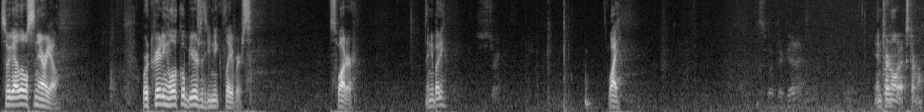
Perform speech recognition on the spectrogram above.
So we got a little scenario. We're creating local beers with unique flavors. SWATter. Anybody? Strength. Why? That's what they're good at. Internal or external?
